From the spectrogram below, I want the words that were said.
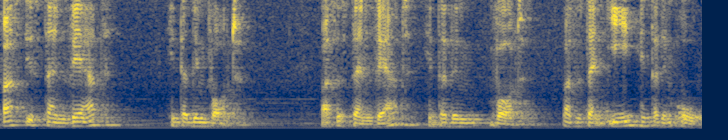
was ist dein Wert hinter dem Wort? Was ist dein Wert hinter dem Wort? Was ist dein E hinter dem O?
